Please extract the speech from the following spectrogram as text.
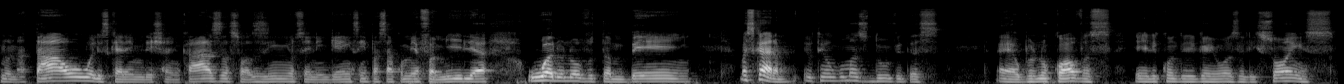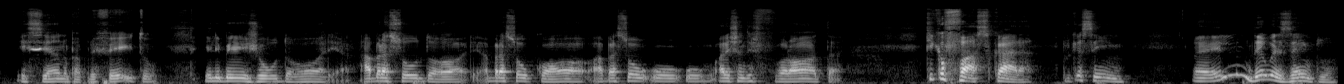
No Natal, eles querem me deixar em casa, sozinho, sem ninguém, sem passar com a minha família. O Ano Novo também. Mas, cara, eu tenho algumas dúvidas. É, o Bruno Covas, ele quando ele ganhou as eleições esse ano para prefeito, ele beijou o Dória, abraçou o Dória, abraçou o Co, abraçou o, o Alexandre Frota. O que, que eu faço, cara? Porque assim, é, ele não deu exemplo.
